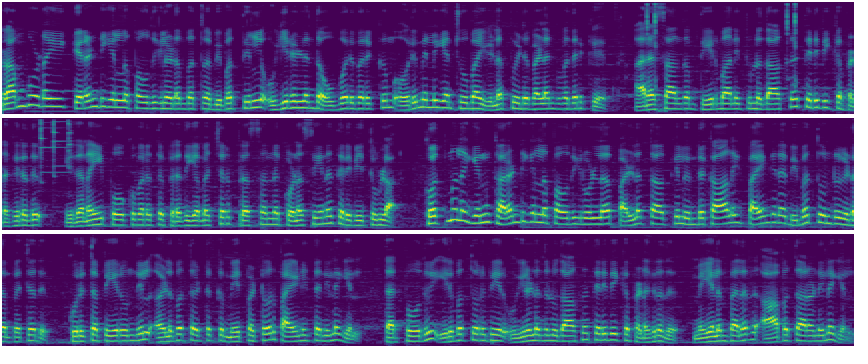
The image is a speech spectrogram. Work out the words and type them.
ரம்போடை கெரண்டியல்ல பகுதியில் இடம்பெற்ற விபத்தில் உயிரிழந்த ஒவ்வொருவருக்கும் ஒரு மில்லியன் ரூபாய் இழப்பீடு வழங்குவதற்கு அரசாங்கம் தீர்மானித்துள்ளதாக தெரிவிக்கப்படுகிறது. இதனை போக்குவரத்து பிரதியமைச்சர் பிரசன்ன குணசேன தெரிவித்துள்ளார். கொத்மலையின் கரண்டியல்ல பகுதியில் உள்ள பள்ளத்தாக்கில் இன்று காலை பயங்கர விபத்தொன்று இடம்பெற்றது. குறித்த பேருந்தில் எழுபத்தெட்டுக்கும் மேற்பட்டோர் பயணித்த நிலையில் தற்போது இருபத்தொரு பேர் உயிரிழந்துள்ளதாக தெரிவிக்கப்படுகிறது. மேலும் பலர் ஆபத்தான நிலையில்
